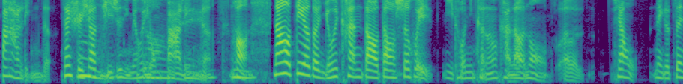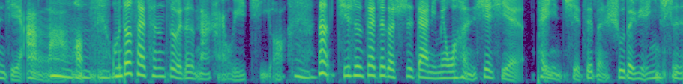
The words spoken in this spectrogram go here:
霸凌的，在学校体制里面会用霸凌的。好、嗯哦，然后第二个，你就会看到到社会里头，你可能会看到那种呃，像那个郑捷案啦，哈、嗯嗯哦，我们都在称之为这个男孩危机哦。嗯，那其实，在这个时代里面，我很谢谢。佩影写这本书的原因是，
